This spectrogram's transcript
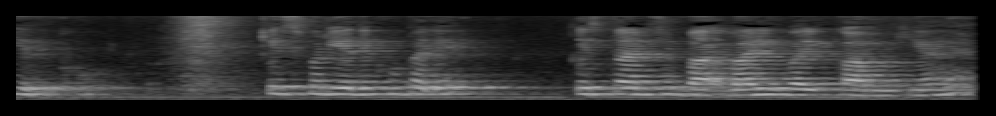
ये देखो। इस पर ये देखो पहले, इस तरह से बारीक बारीक काम किया है।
